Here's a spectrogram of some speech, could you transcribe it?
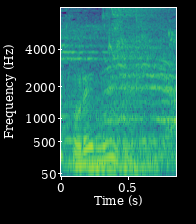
They doing that for their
